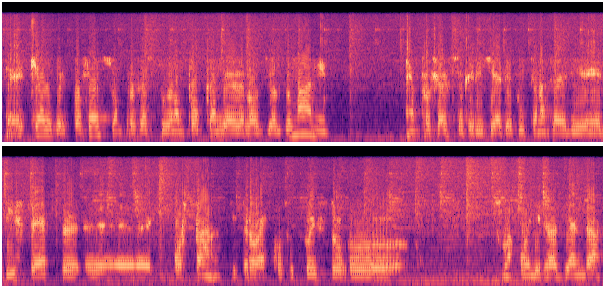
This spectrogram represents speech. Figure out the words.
È chiaro che il processo è un processo che non può cambiare dall'oggi al domani, è un processo che richiede tutta una serie di, step eh, importanti, però ecco su questo eh, insomma, come dire, l'azienda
